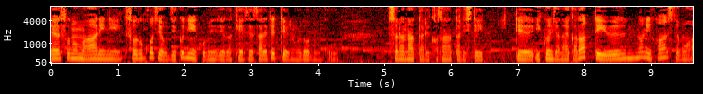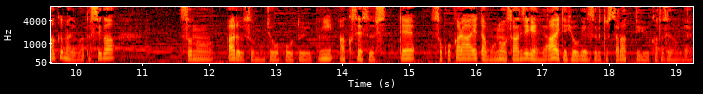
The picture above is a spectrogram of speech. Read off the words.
で、その周りに、その個人を軸にコミュニティが形成されてっていうのがどんどんこう、連なったり重なったりしていっていくんじゃないかなっていうのに関しても、あくまで私が、その、あるその情報というにアクセスして、そこから得たものを3次元であえて表現するとしたらっていう形なので、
